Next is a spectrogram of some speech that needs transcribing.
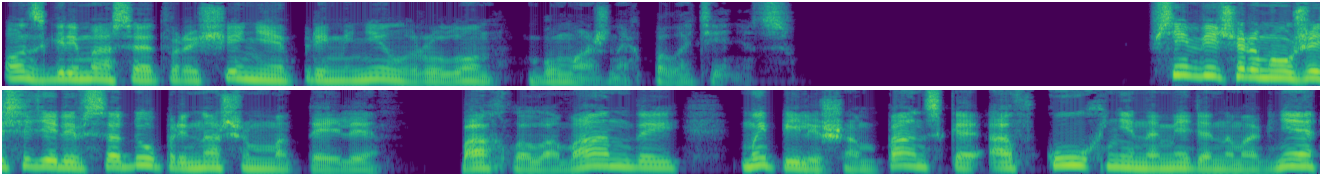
он с гримасой отвращения применил рулон бумажных полотенец. В семь вечера мы уже сидели в саду при нашем мотеле. Пахло лавандой, мы пили шампанское, а в кухне на медленном огне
